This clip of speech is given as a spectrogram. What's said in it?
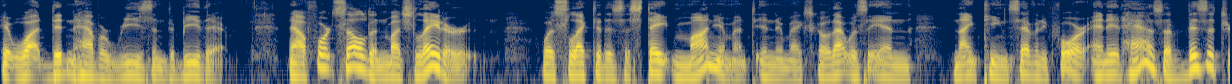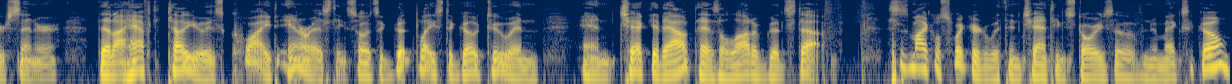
it what didn't have a reason to be there. Now, Fort Selden, much later, was selected as a state monument in New Mexico. That was in 1974, and it has a visitor center that I have to tell you is quite interesting. So it's a good place to go to and and check it out. It has a lot of good stuff. This is Michael Swickard with Enchanting Stories of New Mexico.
